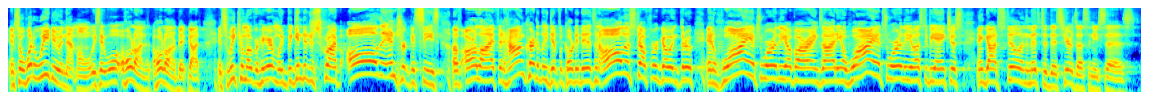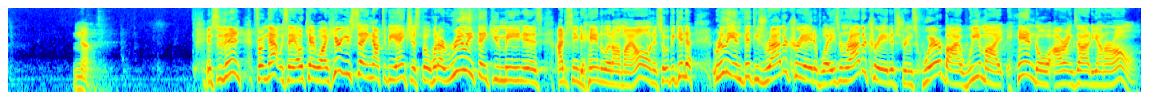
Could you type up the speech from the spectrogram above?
And so, what do we do in that moment? We say, Well, hold on, hold on a bit, God. And so, we come over here and we begin to describe all the intricacies of our life and how incredibly difficult it is, and all the stuff we're going through, and why it's worthy of our anxiety, and why it's worthy of us to be anxious. And God, still in the midst of this, hears us and He says, No. And so then from that, we say, okay, well, I hear you saying not to be anxious, but what I really think you mean is I just need to handle it on my own. And so we begin to really invent these rather creative ways and rather creative streams whereby we might handle our anxiety on our own.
